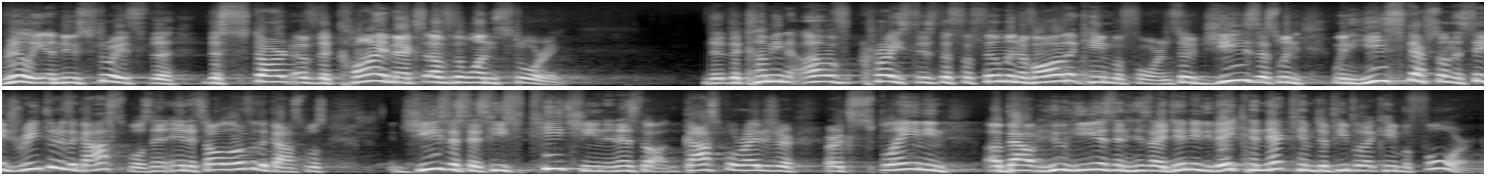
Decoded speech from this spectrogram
really a new story. It's the, the start of the climax of the one story. The, the coming of Christ is the fulfillment of all that came before. And so, Jesus, when, when he steps on the stage, read through the Gospels, and, and it's all over the Gospels. Jesus, as he's teaching and as the Gospel writers are, are explaining about who he is and his identity, they connect him to people that came before.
